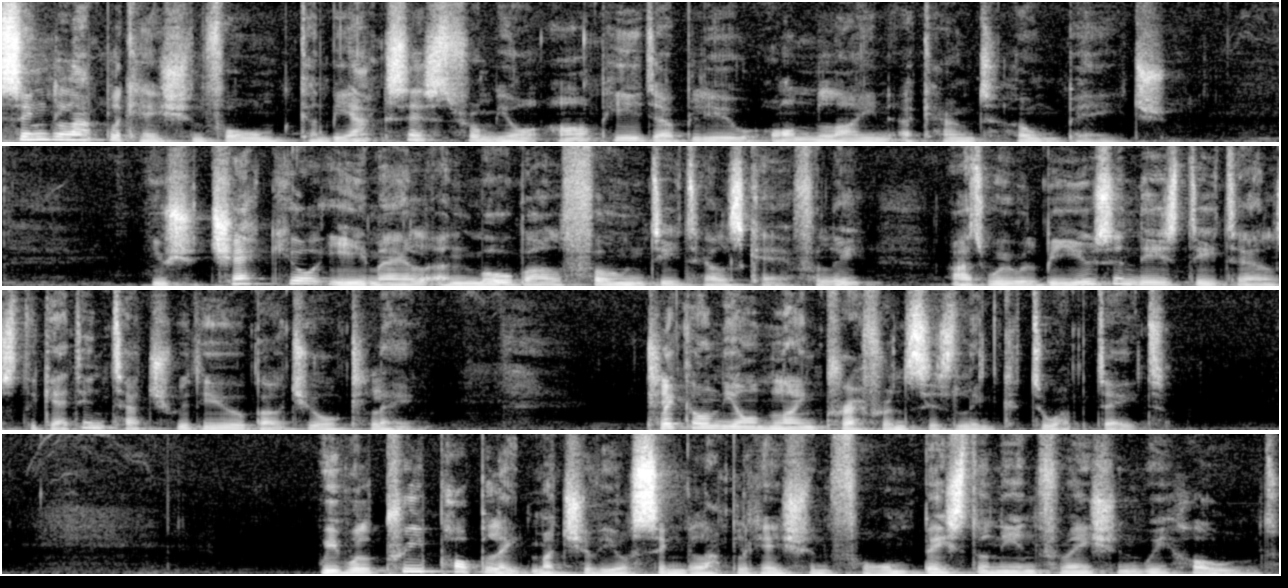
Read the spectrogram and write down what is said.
single application form can be accessed from your RPW online account homepage. You should check your email and mobile phone details carefully as we will be using these details to get in touch with you about your claim. Click on the online preferences link to update. We will pre-populate much of your single application form based on the information we hold.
